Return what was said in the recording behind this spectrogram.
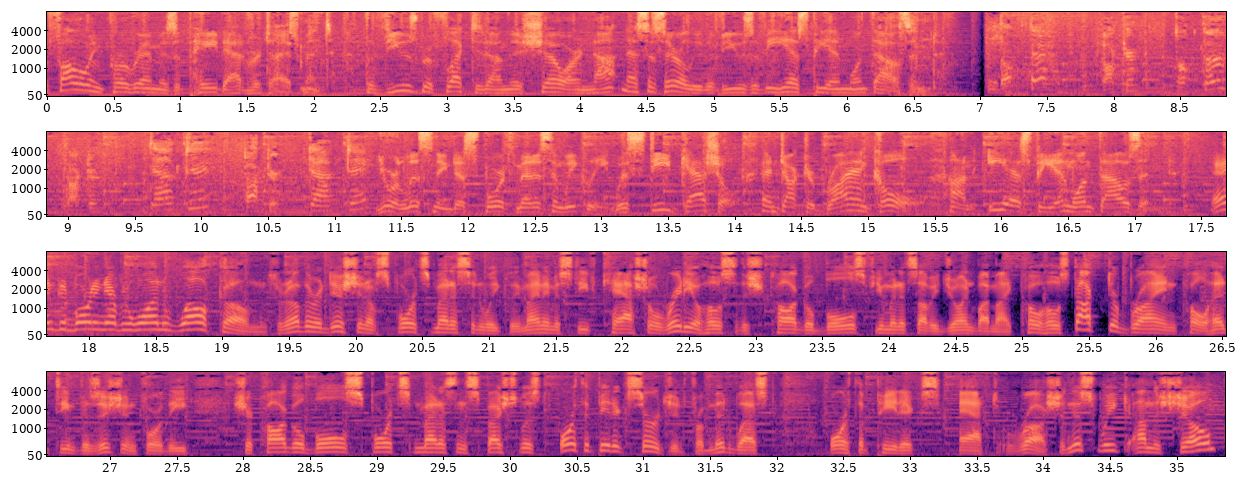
The following program is a paid advertisement. The views reflected on this show are not necessarily the views of ESPN 1000. Doctor? Doctor? Doctor? Doctor? Doctor? Doctor? Doctor? You're listening to Sports Medicine Weekly with Steve Cashel and Dr. Brian Cole on ESPN 1000. And good morning, everyone. Welcome to another edition of Sports Medicine Weekly. My name is Steve Cashel, radio host of the Chicago Bulls. A few minutes, I'll be joined by my co host, Dr. Brian Cole, head team physician for the Chicago Bulls, sports medicine specialist, orthopedic surgeon from Midwest Orthopedics at Rush. And this week on the show,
